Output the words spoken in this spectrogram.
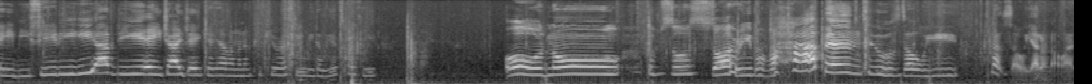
A B C D E F G H I J K L M N O P Q R S U V W X Y Z. Oh no! I'm so sorry, but what happened to Zoe? Not Zoe, I don't know what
